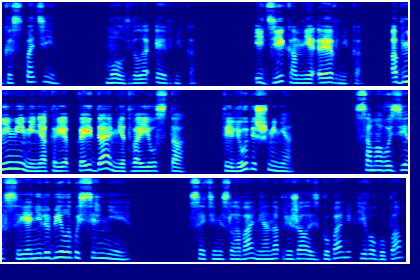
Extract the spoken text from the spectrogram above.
господин!» — молвила Эвника. «Иди ко мне, Эвника, Обними меня крепко и дай мне твои уста. Ты любишь меня?» Самого Зевса я не любила бы сильнее. С этими словами она прижалась губами к его губам,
